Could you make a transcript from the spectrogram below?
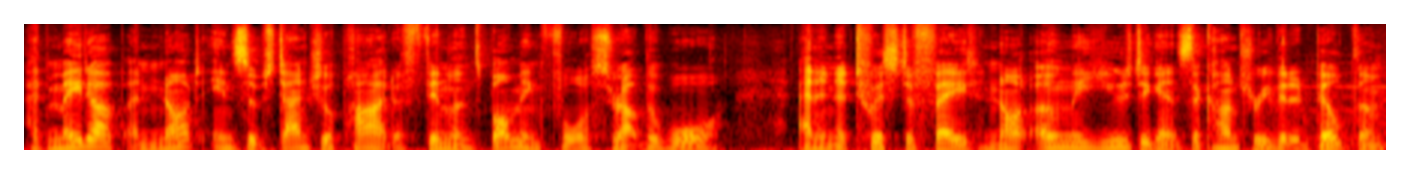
had made up a not insubstantial part of Finland's bombing force throughout the war, and in a twist of fate not only used against the country that had built them,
